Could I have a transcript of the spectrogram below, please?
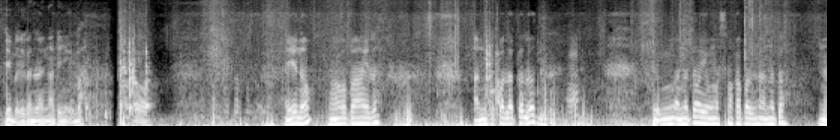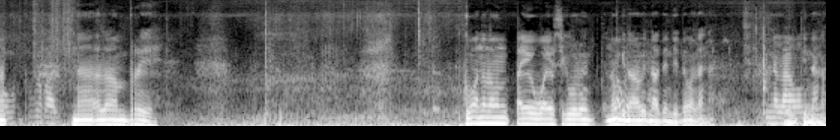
Hindi, balikan lang natin yung iba. Oo. Ayun oh, mga kapahil oh. Ano pa pala to, Lod? Ha? Yung ano to, yung mas makapal na ano to. Na, pagkakal. na alambre. Kung ano lang tayo wire siguro ano, ginamit natin dito, wala na. Pinalawang na. na.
